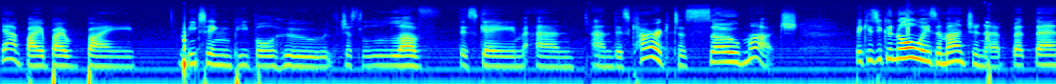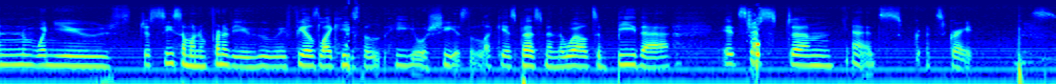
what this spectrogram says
yeah by by by meeting people who just love this game and and this character so much because you can always imagine it but then when you just see someone in front of you who feels like he's the he or she is the luckiest person in the world to be there it's just um, yeah it's it's great it's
